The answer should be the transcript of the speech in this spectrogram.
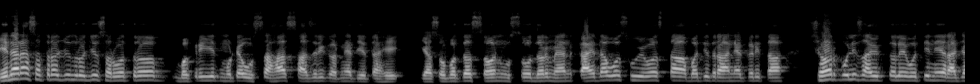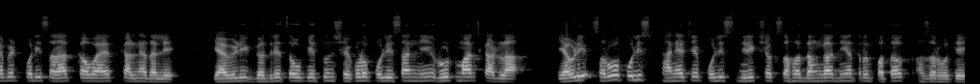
येणाऱ्या सतरा जून रोजी सर्वत्र बकरी ईद मोठ्या उत्साहात साजरी करण्यात येत आहे. यासोबतच सण उत्सव दरम्यान कायदा व सुव्यवस्था अबाधित राहण्याकरिता शहर पोलीस आयुक्तालय वतीने राजाबेट परिसरात कवायत करण्यात आले. यावेळी गद्रे चौक येथून शेकडो पोलिसांनी रूट मार्च काढला. यावेळी सर्व पोलीस ठाण्याचे पोलीस निरीक्षक सह दंगा नियंत्रण पथक हजर होते.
